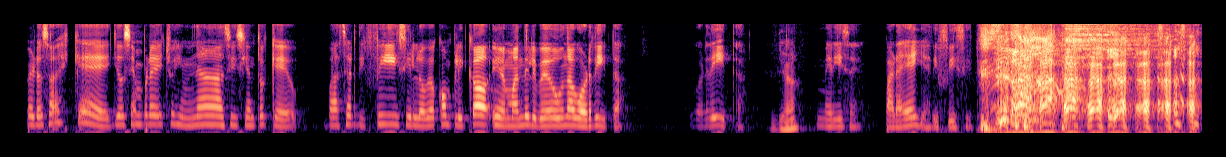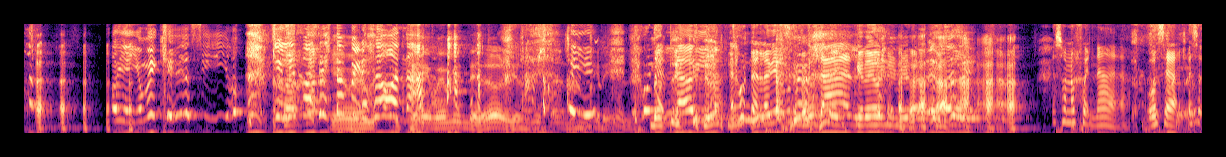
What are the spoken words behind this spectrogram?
pero ¿sabes qué? Yo siempre he hecho gimnasio y siento que va a ser difícil, lo veo complicado. Y me manda y le veo una gordita. Gordita. ¿Ya? Me dice, para ella es difícil. Oye, yo me quedé así, yo. ¿Qué le pasa a esta buen- persona? Qué buen vendedor. Yo soy. Es una labia, es una labia brutal. creo ni Eso no fue nada. O sea, eso,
